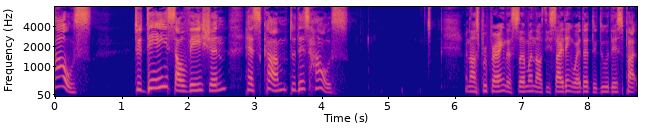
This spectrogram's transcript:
house. Today salvation has come to this house. When I was preparing the sermon, I was deciding whether to do this part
